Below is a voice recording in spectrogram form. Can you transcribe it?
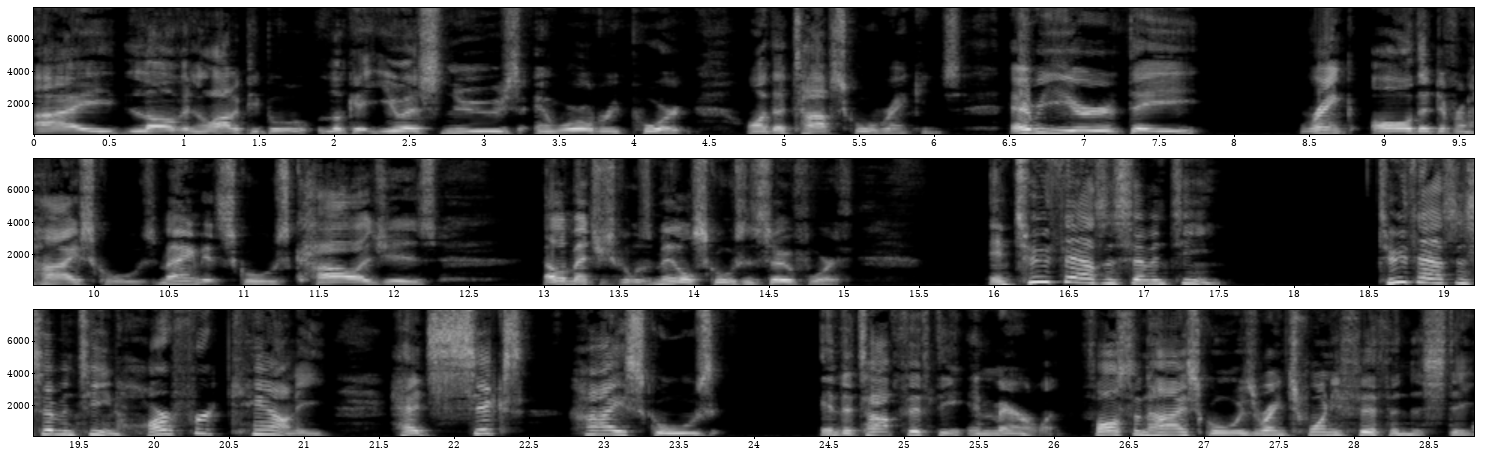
I love, and a lot of people look at U.S. News and World Report on the top school rankings. Every year they rank all the different high schools, magnet schools, colleges, elementary schools, middle schools, and so forth. In 2017, 2017, Harford County had six high schools in the top 50 in Maryland. Fallston High School was ranked 25th in the state.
